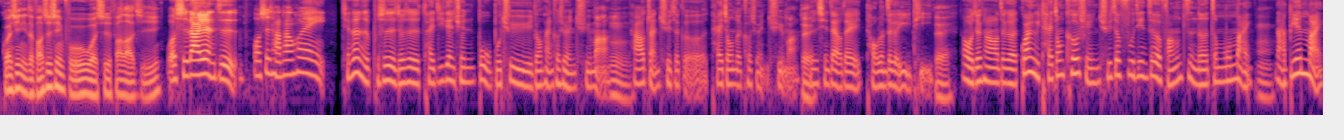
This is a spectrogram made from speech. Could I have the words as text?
关心你的房事幸福，我是房老吉。我是大院子。我是茶汤会，前阵子不是就是台积电宣布不去龙潭科学园区嘛，嗯，他要转去这个台中的科学园区嘛，对。就是现在我在讨论这个议题。对，那我就看到这个关于台中科学园区这附近这个房子呢，怎么买，嗯。哪边买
